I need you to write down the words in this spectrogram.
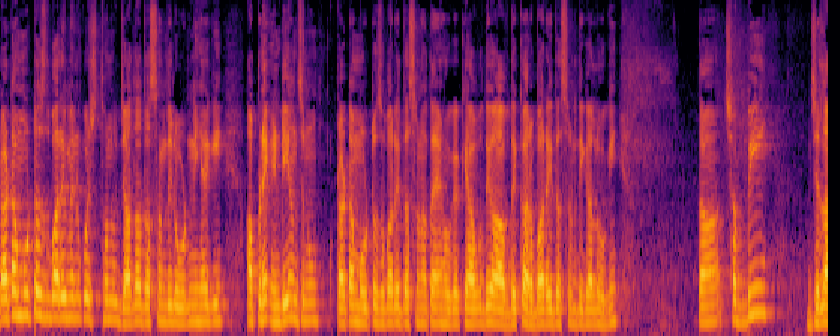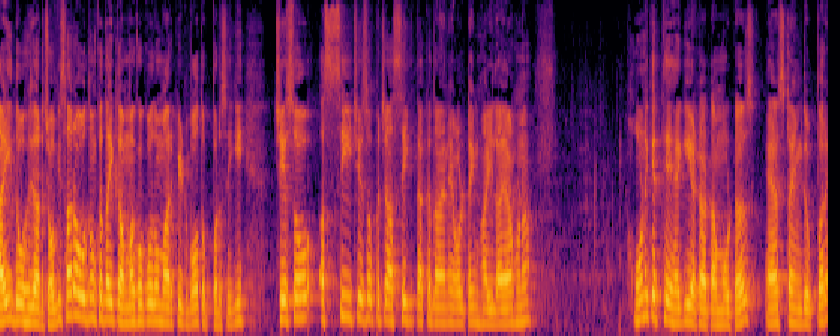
ਟਾਟਾ ਮੋਟਰਸ ਬਾਰੇ ਮੈਨੂੰ ਕੁਝ ਤੁਹਾਨੂੰ ਜ਼ਿਆਦਾ ਦੱਸਣ ਦੀ ਲੋੜ ਨਹੀਂ ਹੈਗੀ। ਆਪਣੇ ਇੰਡੀਅਨਸ ਨੂੰ ਟਾਟਾ ਮੋਟਰਸ ਬਾਰੇ ਦੱਸਣਾ ਤਾਂ ਇਹ ਹੋ ਗਿਆ ਕਿ ਆਪ ਆਪਦੇ ਆਪਦੇ ਘਰ ਬਾਰੇ ਦੱਸਣ ਦੀ ਗੱਲ ਹੋ ਗਈ। ਤਾਂ 26 ਜੁਲਾਈ 2024 ਸਾਰਾ ਉਦੋਂ ਕਦਾ ਹੀ ਕੰਮ ਆ, ਕਿਉਂਕਿ ਉਦੋਂ ਮਾਰਕੀਟ ਬਹੁਤ ਉੱਪਰ ਸੀਗੀ। 680 685 ਤੱਕ ਦਾ ਇਹਨੇ 올 ਟਾਈਮ ਹਾਈ ਲਾਇਆ ਹੋਣਾ। ਹੁਣ ਕਿੱਥੇ ਹੈਗੀ ਆ ਟਾਟਾ ਮੋਟਰਸ ਇਸ ਟਾਈਮ ਦੇ ਉੱਪਰ?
